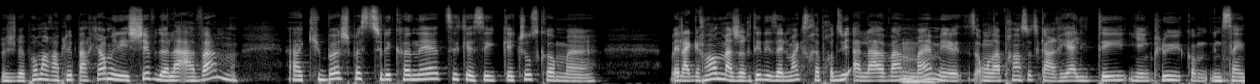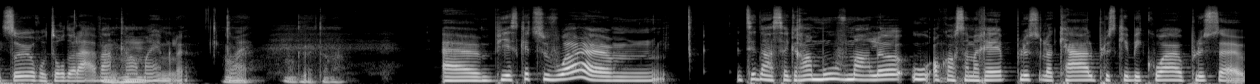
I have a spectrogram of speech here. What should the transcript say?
je vais pas m'en rappeler par cœur, mais les chiffres de la Havane à Cuba, je sais pas si tu les connais, tu sais que c'est quelque chose comme euh, ben, la grande majorité des aliments qui seraient produits à la Havane mhm. même, mais on apprend ensuite qu'en réalité, il inclut comme une ceinture autour de la Havane quand mhm. même là. Ouais, exactement. Euh, puis est-ce que tu vois, euh, tu sais, dans ce grand mouvement-là où on consommerait plus local, plus québécois, plus euh,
